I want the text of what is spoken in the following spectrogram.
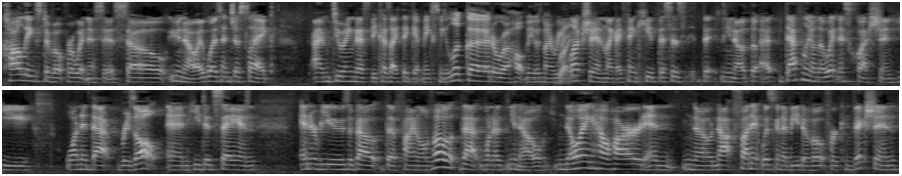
colleagues to vote for witnesses. So, you know, it wasn't just like I'm doing this because I think it makes me look good or will help me with my reelection. Right. Like I think he, this is, the, you know, the, uh, definitely on the witness question, he wanted that result, and he did say in interviews about the final vote that one of you know knowing how hard and you know not fun it was going to be to vote for conviction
